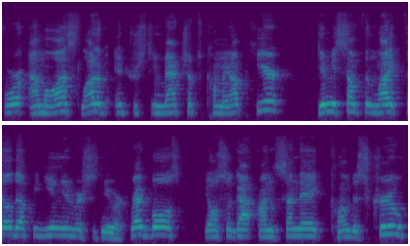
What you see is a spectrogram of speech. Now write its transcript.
for MLS, a lot of interesting matchups coming up here. Give me something like Philadelphia Union versus New York Red Bulls. You also got on Sunday Columbus Crew,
